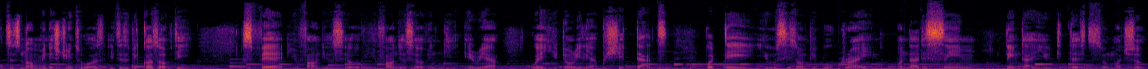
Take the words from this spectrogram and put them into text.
it is not ministering to us. It is because of the sphere you found yourself. You found yourself in the area where you don't really appreciate that. But they, you see some people crying under the same thing that you detest so much. So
